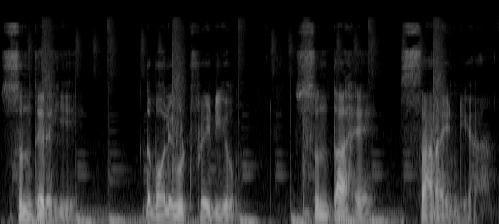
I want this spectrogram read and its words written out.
सुनते रहिए द बॉलीवुड रेडियो, सुनता है सारा इंडिया।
